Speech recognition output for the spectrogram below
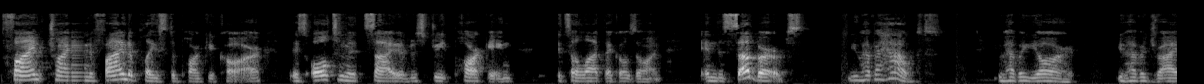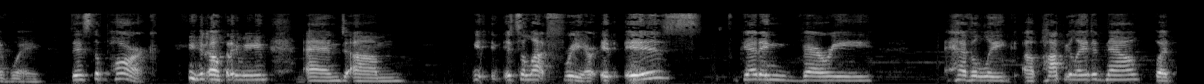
find trying to find a place to park your car. There's alternate side of the street parking. It's a lot that goes on. In the suburbs, you have a house, you have a yard, you have a driveway, there's the park. You know what I mean? And um, it, it's a lot freer. It is getting very heavily uh, populated now, but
